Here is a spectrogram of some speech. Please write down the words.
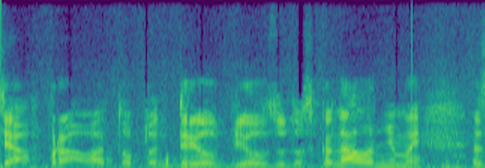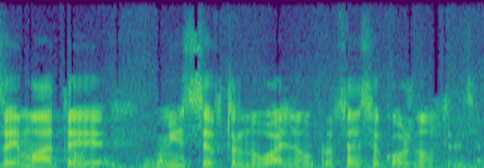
ця вправа, тобто build з удосконаленнями, займати місце в тренувальному процесі кожного стрільця.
